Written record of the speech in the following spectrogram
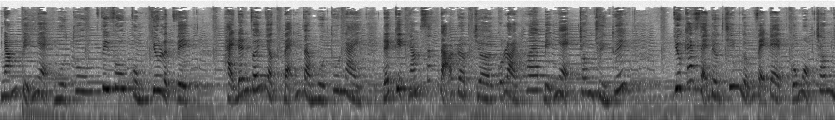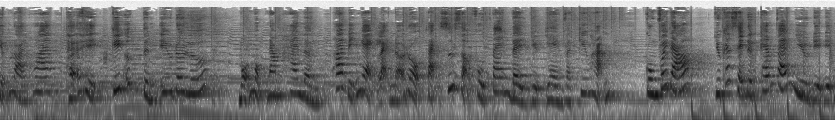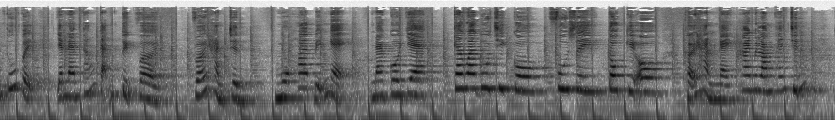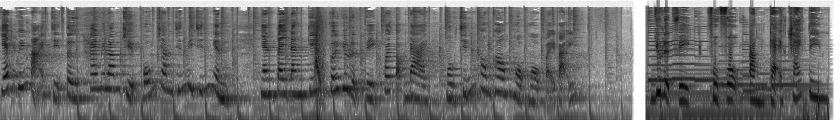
Ngắm biển ngạn mùa thu vi vô cùng du lịch Việt. Hãy đến với Nhật Bản vào mùa thu này để kịp ngắm sắc đỏ rợp trời của loài hoa biển ngạn trong truyền thuyết. Du khách sẽ được chiêm ngưỡng vẻ đẹp của một trong những loài hoa thể hiện ký ức tình yêu đôi lứa. Mỗi một năm hai lần, hoa biển ngạn lại nở rộ tại xứ sở phù tan đầy dịu dàng và kiêu hãnh. Cùng với đó, du khách sẽ được khám phá nhiều địa điểm thú vị và làm thắng cảnh tuyệt vời với hành trình mùa hoa biển ngạn Nagoya, Kawaguchiko, Fuji, Tokyo khởi hành ngày 25 tháng 9 giá khuyến mãi chỉ từ 25 triệu 499 nghìn. Nhanh tay đăng ký với du lịch Việt qua tổng đài 1900 1177 Du lịch Việt phục vụ bằng cả trái tim.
